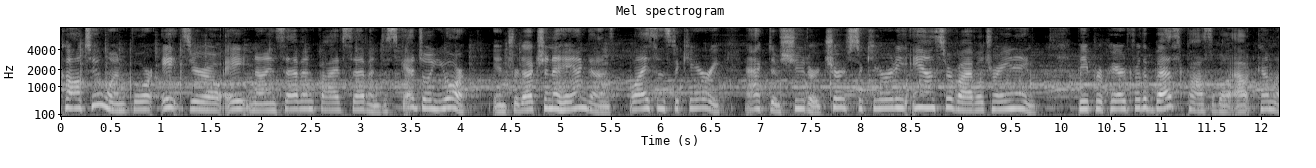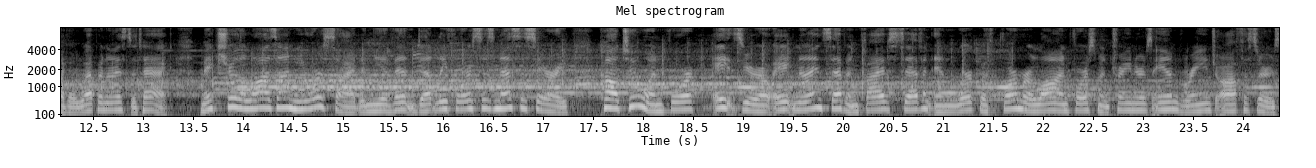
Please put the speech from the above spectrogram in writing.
Call 214 808 9757 to schedule your introduction to handguns, license to carry, active shooter, church security, and survival training. Be prepared for the best possible outcome of a weaponized attack. Make sure the law is on your side in the event deadly force is necessary. Call 214-808-9757 and work with former law enforcement trainers and range officers.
